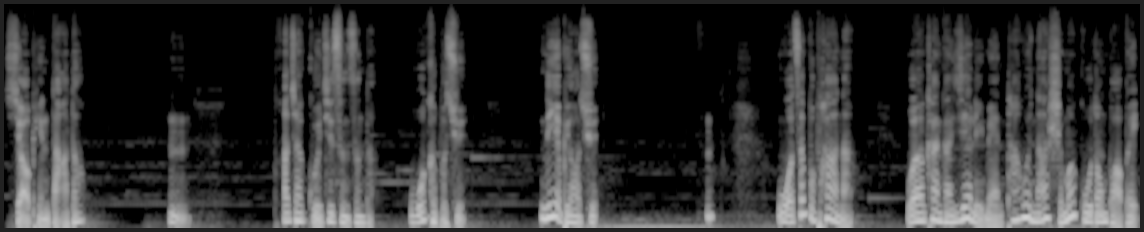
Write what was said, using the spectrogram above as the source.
小平答道：“嗯，他家鬼气森森的，我可不去。你也不要去。哼，我才不怕呢。”我要看看夜里面他会拿什么古董宝贝。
